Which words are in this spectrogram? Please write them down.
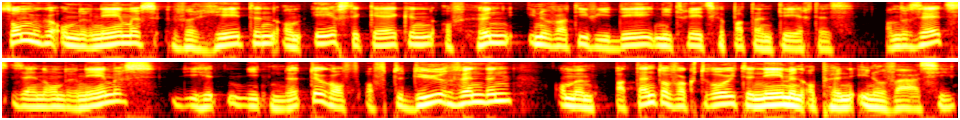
Sommige ondernemers vergeten om eerst te kijken of hun innovatief idee niet reeds gepatenteerd is. Anderzijds zijn er ondernemers die het niet nuttig of, of te duur vinden om een patent of octrooi te nemen op hun innovatie.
